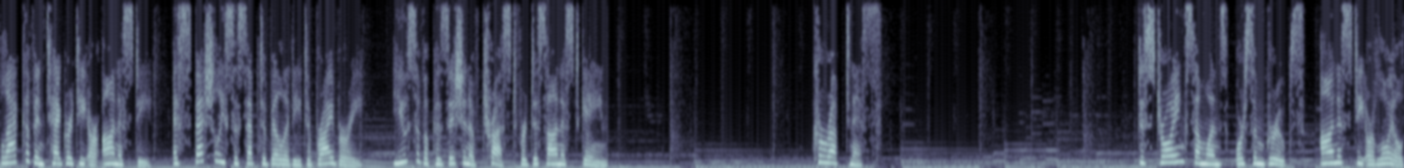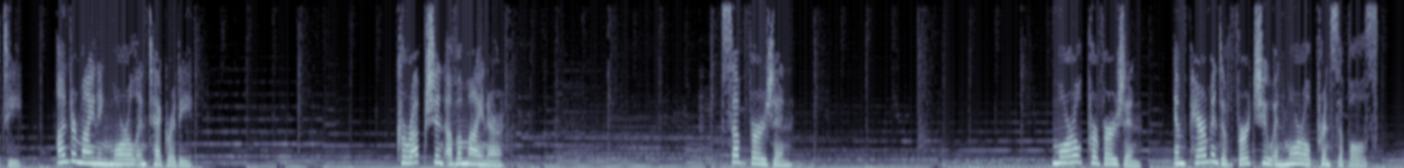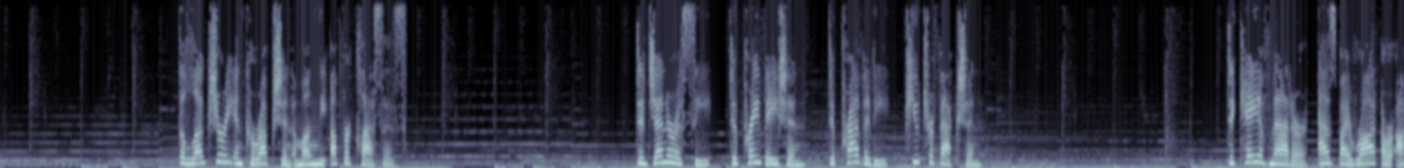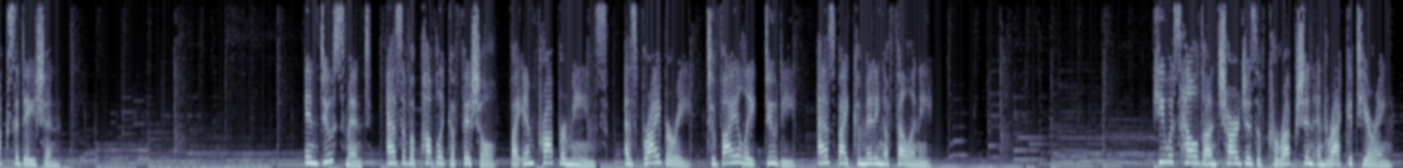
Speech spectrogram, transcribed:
Lack of integrity or honesty, especially susceptibility to bribery. Use of a position of trust for dishonest gain. Corruptness. Destroying someone's, or some group's, honesty or loyalty. Undermining moral integrity. Corruption of a minor. Subversion. Moral perversion. Impairment of virtue and moral principles. The luxury and corruption among the upper classes. Degeneracy, depravation, depravity, putrefaction. Decay of matter, as by rot or oxidation. Inducement, as of a public official, by improper means, as bribery, to violate duty, as by committing a felony. He was held on charges of corruption and racketeering.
